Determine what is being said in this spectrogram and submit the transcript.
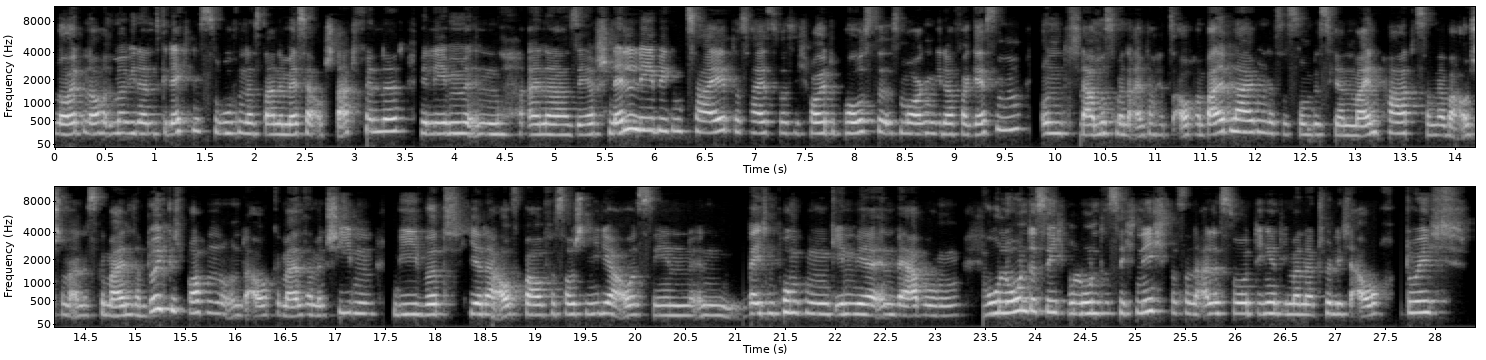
Leuten auch immer wieder ins Gedächtnis zu rufen, dass da eine Messe auch stattfindet. Wir leben in einer sehr schnelllebigen Zeit. Das heißt, was ich heute poste, ist morgen wieder vergessen. Und da muss man einfach jetzt auch am Ball bleiben. Das ist so ein bisschen mein Part. Das haben wir aber auch schon alles gemeinsam durchgesprochen und auch gemeinsam entschieden. Wie wird hier der Aufbau für Social Media aussehen? In welchen Punkten gehen wir in Werbung? Werbung. Wo lohnt es sich, wo lohnt es sich nicht? Das sind alles so Dinge, die man natürlich auch durch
